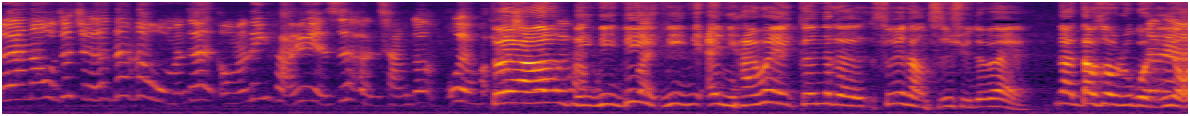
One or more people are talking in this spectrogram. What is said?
对啊，那我就觉得，那那我们在我们立法院也是很常跟卫。对啊，你你你你你，哎，你还会跟那个苏院长咨询，对不对？那到时候如果你有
